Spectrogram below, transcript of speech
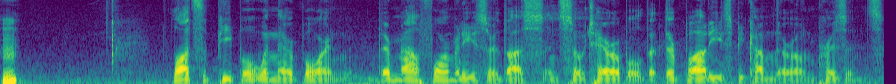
Hmm. Lots of people when they're born, their malformities are thus and so terrible that their bodies become their own prisons,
